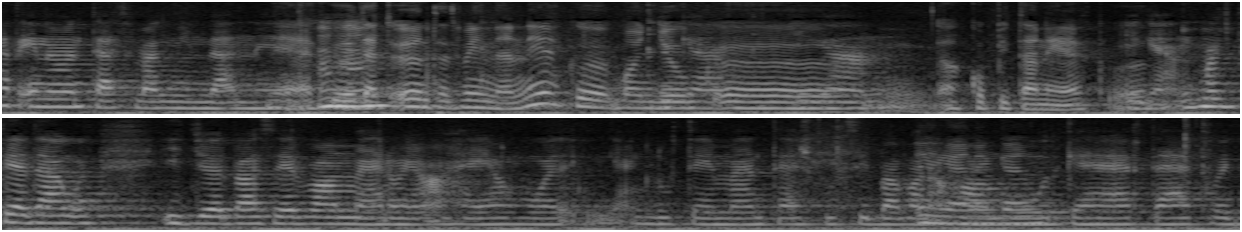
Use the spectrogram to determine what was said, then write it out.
hát én öntet meg minden nélkül. nélkül uh-huh. Tehát öntet minden nélkül, mondjuk igen, ö, igen. akkor pita nélkül. Igen, uh-huh. vagy például így Győrben azért van már olyan hely, ahol igen, gluténmentes buciba van igen, a hamburger, igen. tehát hogy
